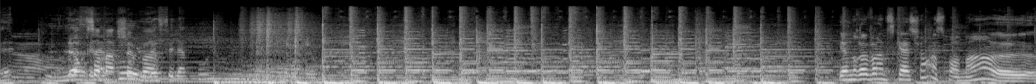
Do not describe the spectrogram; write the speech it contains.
Mais Donc, là, c'est ça marchait poule, pas. là, la poule. Il y a une revendication en ce moment, euh,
